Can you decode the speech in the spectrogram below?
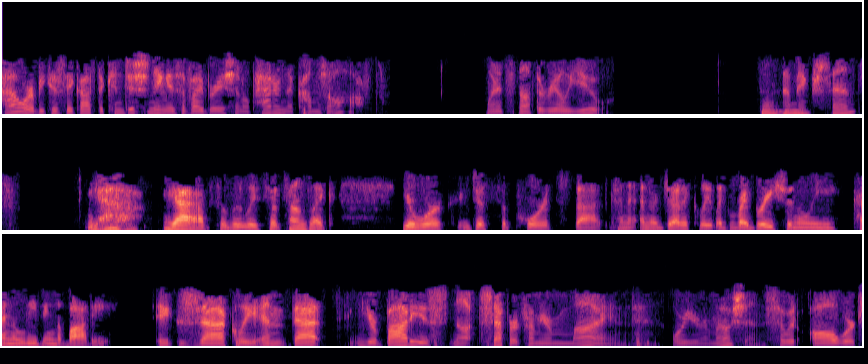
power because they got the conditioning as a vibrational pattern that comes off when it's not the real you. Mm-hmm. That makes sense? Yeah. Yeah, absolutely. So it sounds like your work just supports that kind of energetically, like vibrationally kind of leaving the body. Exactly. And that your body is not separate from your mind or your emotions. So it all works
